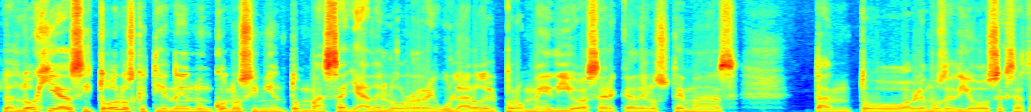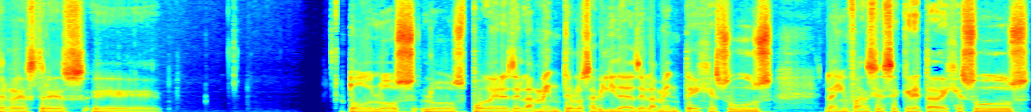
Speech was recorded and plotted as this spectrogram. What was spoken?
Las logias y todos los que tienen un conocimiento más allá de lo regular o del promedio acerca de los temas, tanto hablemos de Dios, extraterrestres, eh, todos los, los poderes de la mente o las habilidades de la mente, Jesús, la infancia secreta de Jesús,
